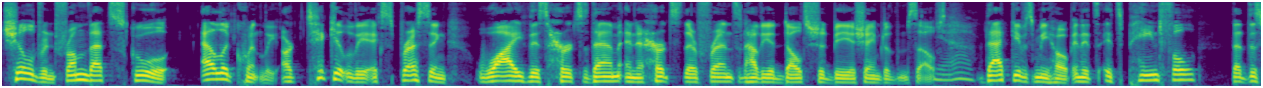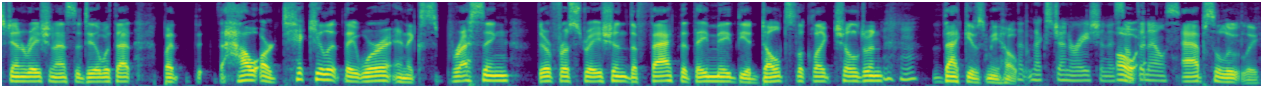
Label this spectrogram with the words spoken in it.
children from that school eloquently, articulately expressing why this hurts them and it hurts their friends and how the adults should be ashamed of themselves. Yeah. That gives me hope. And it's it's painful that this generation has to deal with that, but th- how articulate they were in expressing their frustration, the fact that they made the adults look like children, mm-hmm. that gives me hope. That next generation is oh, something else. Absolutely.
